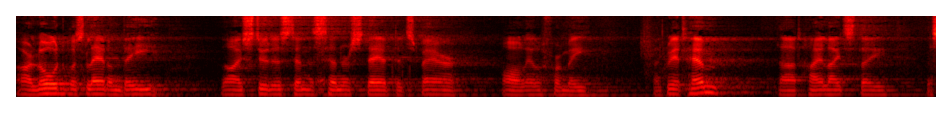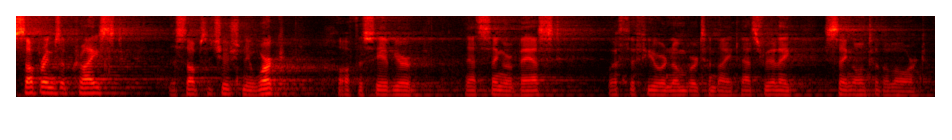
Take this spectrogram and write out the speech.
our load was laid on thee. Thou stoodest in the sinner's stead, didst bear all ill for me. A great hymn that highlights the, the sufferings of Christ, the substitutionary work of the Saviour. Let's sing our best with the fewer number tonight. Let's really sing unto the Lord.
